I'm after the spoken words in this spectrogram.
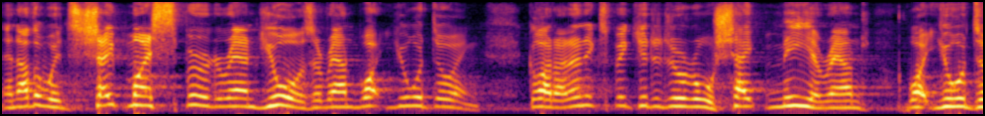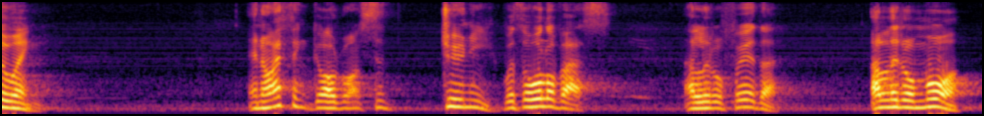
In other words, shape my spirit around yours, around what you're doing. God, I don't expect you to do it all. Shape me around what you're doing. And I think God wants to journey with all of us a little further, a little more.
